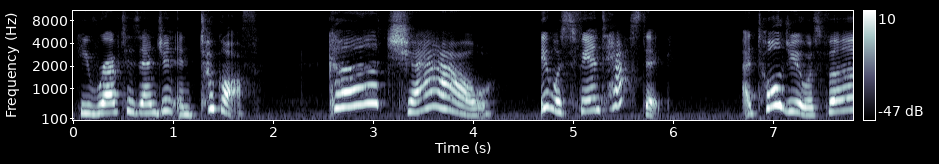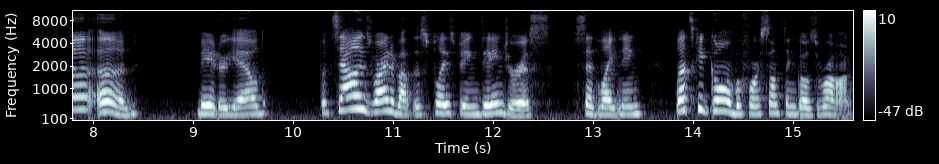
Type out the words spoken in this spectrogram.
He revved his engine and took off. Ka-chow! It was fantastic. I told you it was fun, Mater yelled. But Sally's right about this place being dangerous said Lightning. Let's get going before something goes wrong.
